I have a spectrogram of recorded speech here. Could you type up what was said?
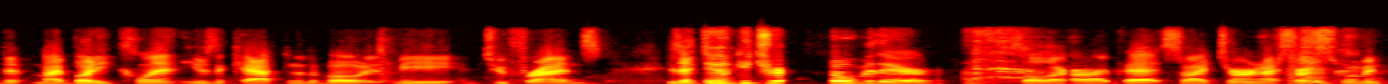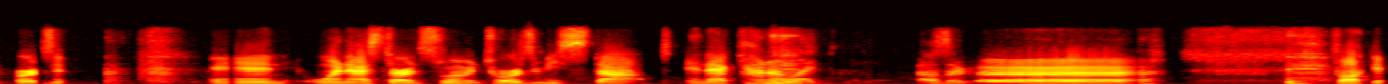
th- my buddy Clint, he was the captain of the boat, is me and two friends. He's like, dude, get your ass over there. So I was like, all right, bet. So I turned and I started swimming towards him. And when I started swimming towards him, he stopped. And that kind of like, I was like, uh, fuck it.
